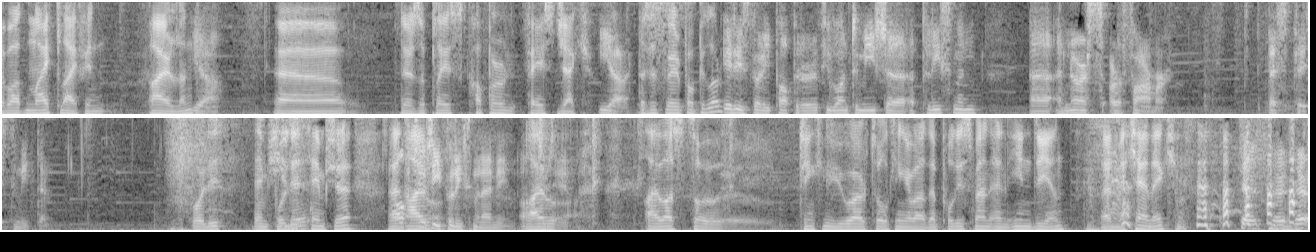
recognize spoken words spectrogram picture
about nightlife in Ireland. Yeah. Uh, there's a place Copper Face Jack. Yeah, This Is very popular? It is very popular. If you want to meet a, a policeman, uh, a nurse, or a farmer, best place to meet them. Polis, hemşire. Polis, hemşire. And Off-duty policeman, I mean. Off I, duty. I was to, thinking you were talking about a policeman and Indian and mechanic. there, there, there,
